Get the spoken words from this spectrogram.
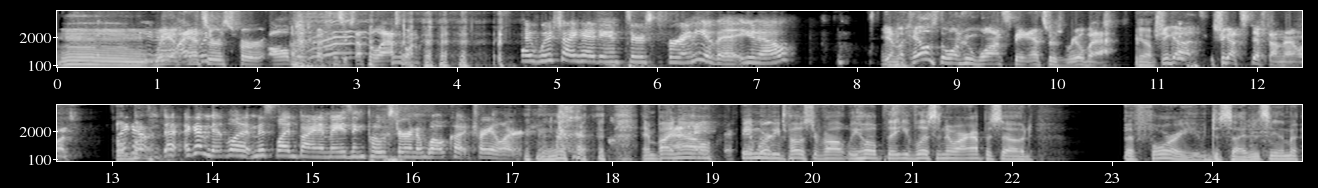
Mm, You know, we have I answers for all those questions except the last one. I wish I had answers for any of it, you know? Yeah, Michaela's the one who wants the answers real bad. Yeah. She got she got stiffed on that one. Well, I got, I got misled, misled by an amazing poster and a well cut trailer. and by Yeah, now, hey, B Movie. Poster Vault, we hope that you've listened to our episode before you've decided to see the movie.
